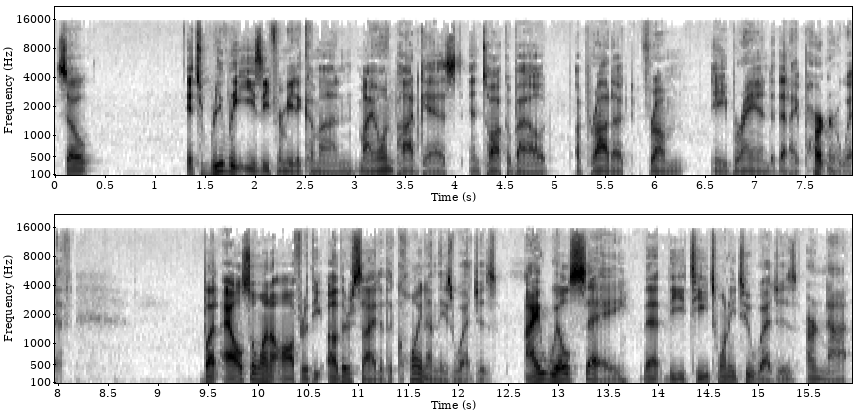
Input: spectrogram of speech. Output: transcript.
So it's really easy for me to come on my own podcast and talk about a product from a brand that I partner with. But I also want to offer the other side of the coin on these wedges. I will say that the T22 wedges are not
